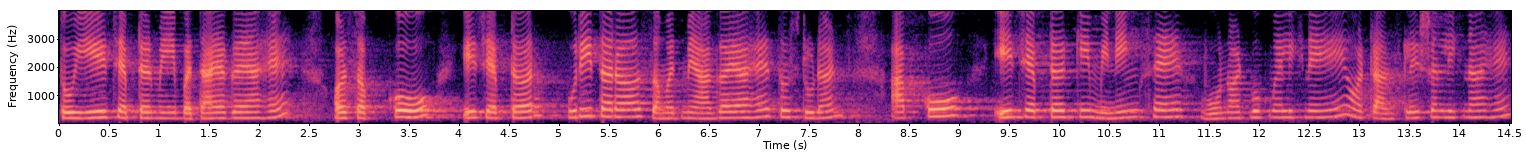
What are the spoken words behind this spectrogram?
तो ये चैप्टर में ये बताया गया है और सबको ये चैप्टर पूरी तरह समझ में आ गया है। तो स्टूडेंट आपको ये चैप्टर के मीनिंग्स है, वो नोटबुक में लिखने हैं और ट्रांसलेशन लिखना है।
